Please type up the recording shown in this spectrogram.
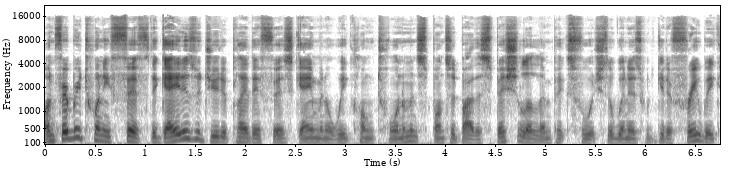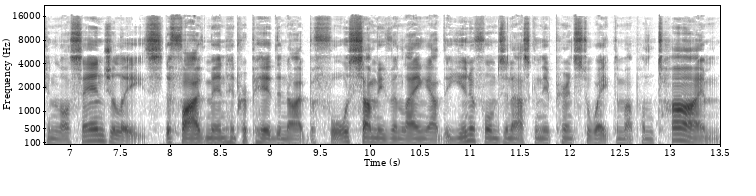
On February 25th, the Gators were due to play their first game in a week long tournament sponsored by the Special Olympics, for which the winners would get a free week in Los Angeles. The five men had prepared the night before, some even laying out the uniforms and asking their parents to wake them up on time.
